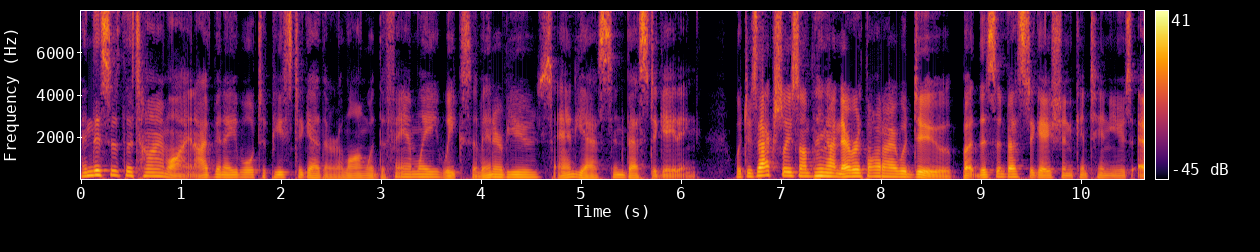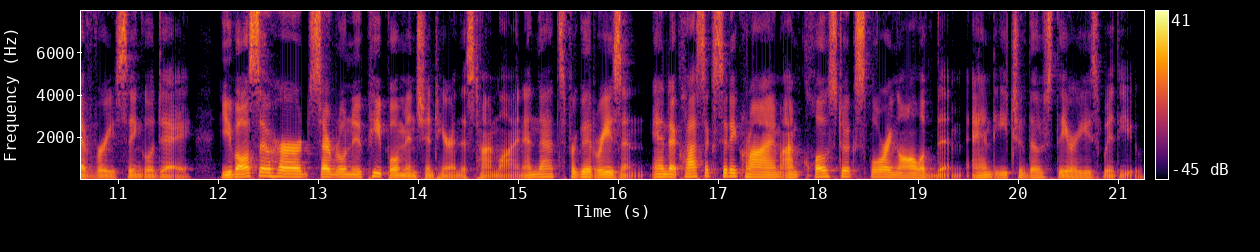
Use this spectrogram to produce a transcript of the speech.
And this is the timeline I've been able to piece together along with the family, weeks of interviews, and yes, investigating. Which is actually something I never thought I would do, but this investigation continues every single day. You've also heard several new people mentioned here in this timeline, and that's for good reason. And at Classic City Crime, I'm close to exploring all of them and each of those theories with you.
